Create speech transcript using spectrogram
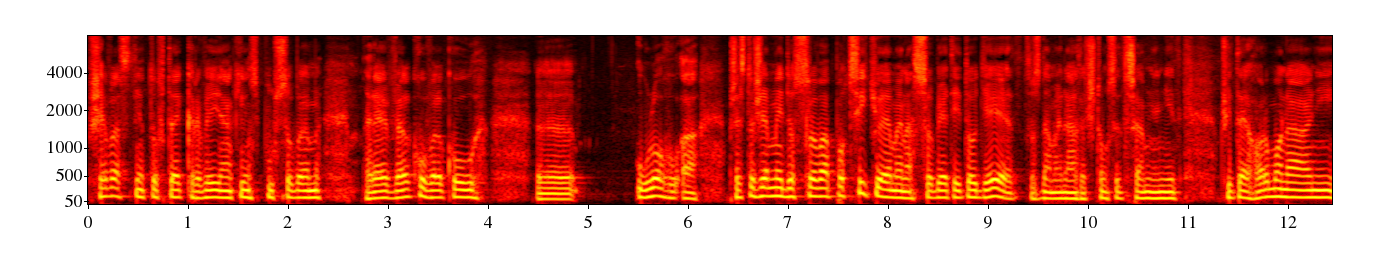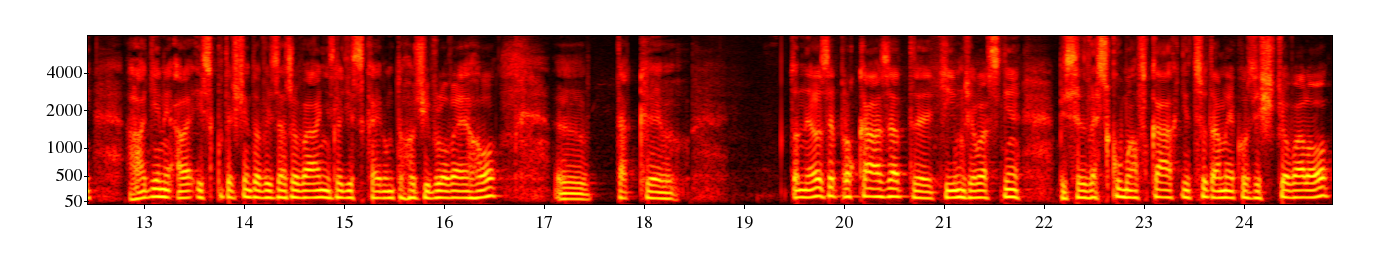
Vše vlastně to v té krvi nějakým způsobem hraje velkou, velkou e, úlohu. A přestože my doslova pocitujeme na sobě tyto děje, to znamená, začnou se třeba měnit určité hormonální hladiny, ale i skutečně to vyzařování z hlediska jenom toho živlového, e, tak e, to nelze prokázat tím, že vlastně by se ve zkumavkách něco tam jako zjišťovalo.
